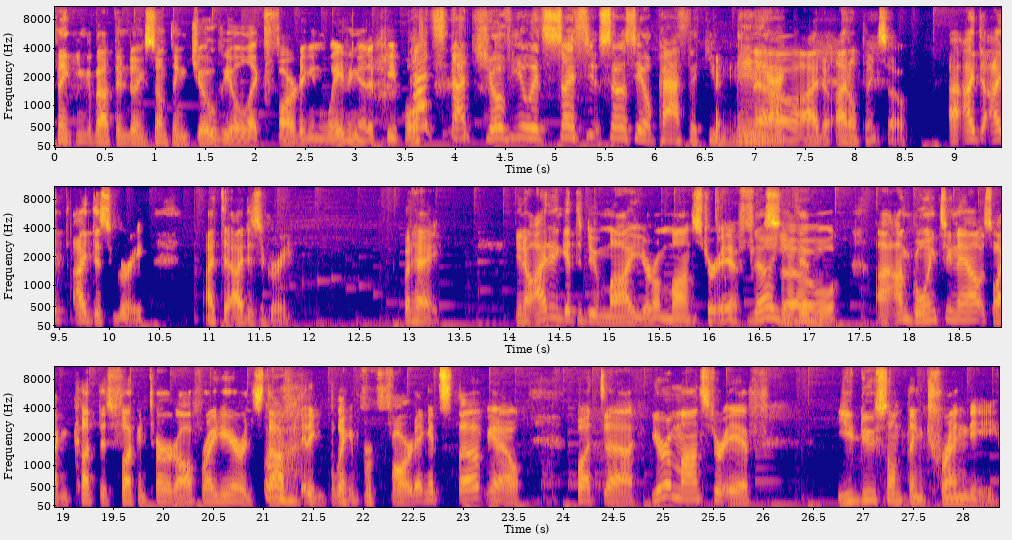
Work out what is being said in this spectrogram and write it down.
thinking about them doing something jovial like farting and waving it at people. That's not jovial. It's soci- sociopathic. You maniac. No, I don't. I don't think so. I, I, I, I disagree. I, t- I disagree. But hey, you know, I didn't get to do my "You're a Monster" if. No, you so I I'm going to now, so I can cut this fucking turd off right here and stop Ugh. getting blamed for farting and stuff. You know, but uh, you're a monster if you do something trendy,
